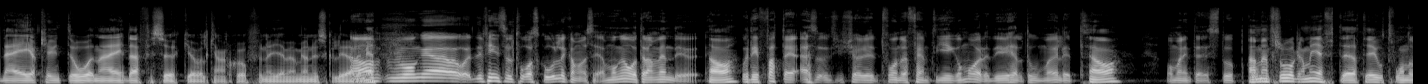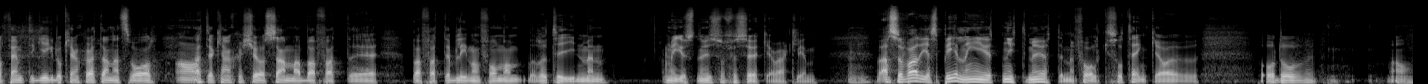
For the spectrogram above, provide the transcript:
nej, jag kan ju inte, åh, nej, där försöker jag väl kanske att förnya mig om jag nu skulle göra det. Men Ja, många, det finns väl två skolor kan man säga. Många återanvänder ju. Ja. Och det fattar jag, alltså kör du 250 gig om året, det är ju helt omöjligt. Ja, Om man inte står upp. Ja, men fråga mig efter att jag gjort 250 gig, då kanske jag har ett annat svar. Ja. Att jag kanske kör samma bara för att, eh, bara för att det blir någon form av rutin. Men, men just nu så försöker jag verkligen. Alltså varje spelning är ju ett nytt möte med folk, så tänker jag. Och då, ja.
